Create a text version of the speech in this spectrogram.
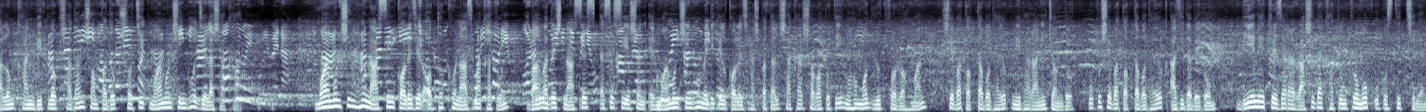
আলম খান বিপ্লব সাধারণ সম্পাদক সচিব ময়মনসিংহ জেলা শাখা। ময়মনসিংহ নার্সিং কলেজের অধ্যক্ষ নাজমা খাতুন বাংলাদেশ নার্সেস অ্যাসোসিয়েশন এর ময়মনসিংহ মেডিকেল কলেজ হাসপাতাল শাখার সভাপতি মোহাম্মদ লুৎফর রহমান সেবা তত্ত্বাবধায়ক নিভা রানী চন্দ উপসেবা তত্ত্বাবধায়ক আজিদা বেগম বিএনএ ট্রেজারার রাশিদা খাতুন প্রমুখ উপস্থিত ছিলেন।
